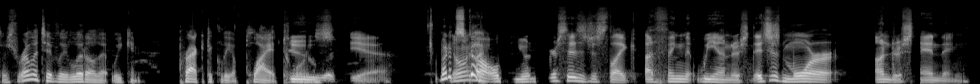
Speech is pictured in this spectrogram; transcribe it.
there's relatively little that we can practically apply it Do towards. it, yeah. But it's Knowing good. old the universe is just like a thing that we understand. It's just more understanding.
